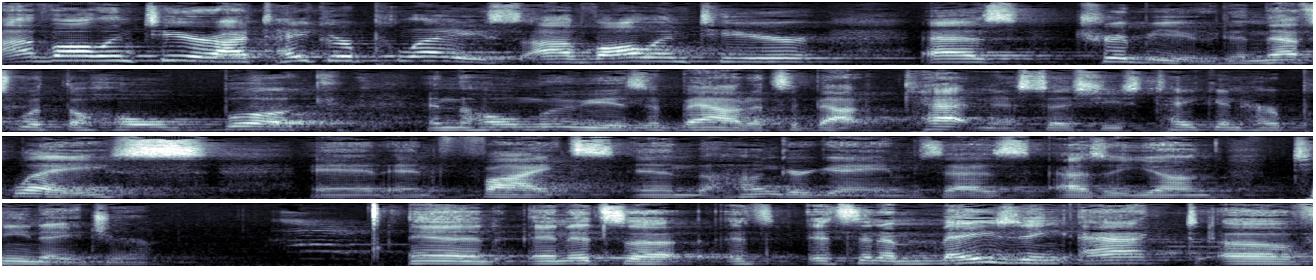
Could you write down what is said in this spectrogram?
I volunteer, I take her place, I volunteer as tribute. And that's what the whole book and the whole movie is about. It's about Katniss as she's taken her place and, and fights in the Hunger Games as, as a young teenager. And, and it's, a, it's, it's an amazing act of,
